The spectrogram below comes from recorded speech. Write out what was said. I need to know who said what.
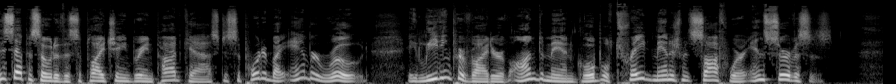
Speaker 1: This episode of the Supply Chain Brain podcast is supported by Amber Road, a leading provider of on demand global trade management software and services.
